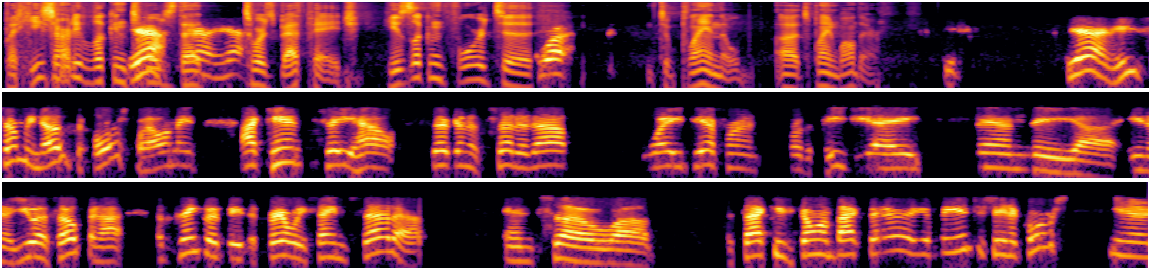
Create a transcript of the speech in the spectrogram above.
but he's already looking yeah, towards that yeah, yeah. towards Bethpage. He's looking forward to to playing the uh, to playing well there. Yeah, and he certainly knows the course well. I mean, I can't see how they're going to set it up way different for the PGA than the uh, you know U.S. Open. I, I think it would be the fairly same setup, and so uh, the fact he's going back there, it'll be interesting. Of course, you know,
